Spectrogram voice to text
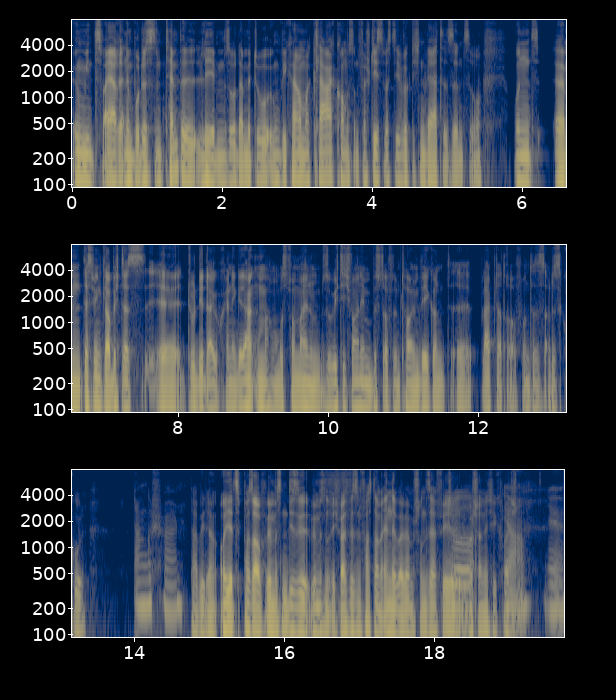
irgendwie zwei Jahre in einem buddhistischen Tempel leben, so damit du irgendwie keine Ahnung, mal klarkommst und verstehst, was die wirklichen Werte sind. So. Und ähm, deswegen glaube ich, dass äh, du dir da keine Gedanken machen musst von meinem, so wichtig wahrnehmen, bist du auf einem tollen Weg und äh, bleib da drauf und das ist alles cool. Dankeschön. Da wieder. Und jetzt pass auf, wir müssen diese, wir müssen, ich weiß, wir sind fast am Ende, weil wir haben schon sehr viel Du- wahrscheinlich gequatscht. Ja, nö,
